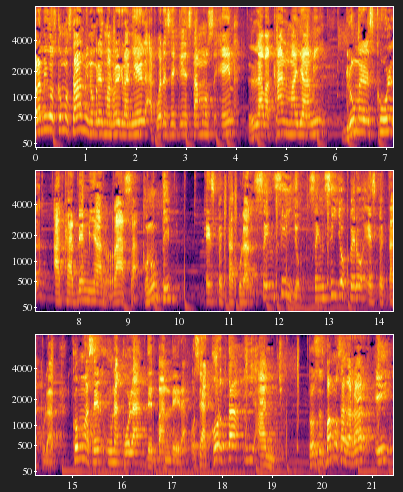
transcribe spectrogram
Hola amigos, ¿cómo están? Mi nombre es Manuel Graniel. Acuérdense que estamos en Lavacán, Miami, Groomer School Academia Raza, con un tip espectacular, sencillo, sencillo pero espectacular. ¿Cómo hacer una cola de bandera? O sea, corta y ancha. Entonces vamos a agarrar y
